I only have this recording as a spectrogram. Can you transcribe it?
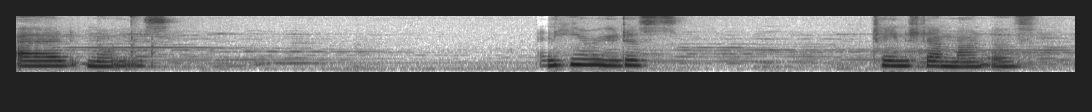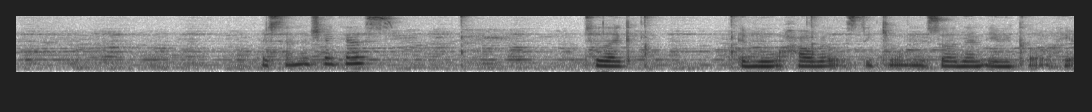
add noise. And here you just change the amount of percentage, I guess, to like if you how realistic you want it. So then if you go here,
